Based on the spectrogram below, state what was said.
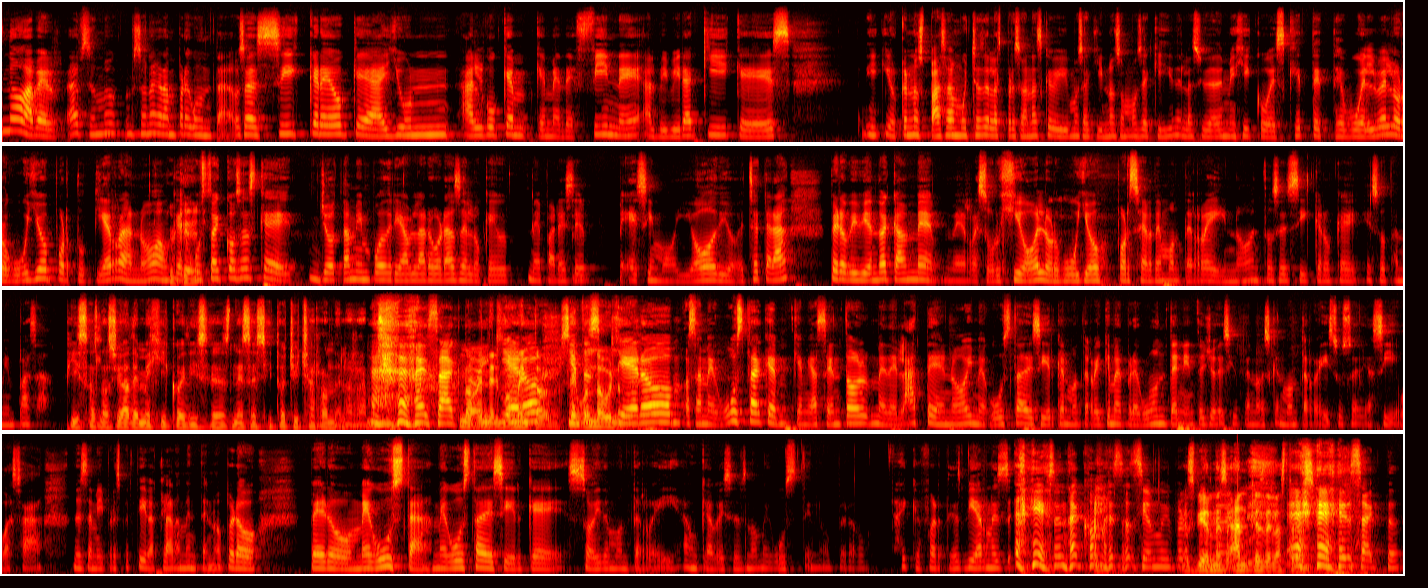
No, a ver, ah, es una, gran pregunta. O sea, sí creo que hay un algo que, que me define al vivir aquí, que es y creo que nos pasa a muchas de las personas que vivimos aquí, no somos de aquí, de la Ciudad de México, es que te, te vuelve el orgullo por tu tierra, ¿no? Aunque justo hay cosas que yo también podría hablar horas de lo que me parece pésimo y odio, etcétera, pero viviendo acá me, me, resurgió el orgullo por ser de Monterrey, ¿no? Entonces sí creo que eso también pasa. Pisas la Ciudad de México y dices, necesito chicharrón de las ramas. Exacto. No, en el momento, segundo uno. Quiero, o sea, me gusta que, que, mi acento me delate, ¿no? Y me gusta decir que en Monterrey que me pregunten y entonces yo decirte, no, es que en Monterrey sucede así o así, desde mi perspectiva, claramente, ¿no? Pero, pero me gusta, me gusta decir que soy de Monterrey, aunque a veces no me guste, ¿no? Pero, ay, qué fuerte, es viernes, es una conversación muy profunda. Es viernes antes de las tres. Exacto.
